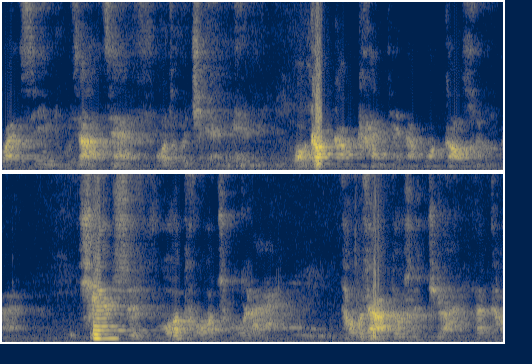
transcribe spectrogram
观世音菩萨在佛陀前面。我刚刚看见了，我告诉你们，先是佛陀出来。头上都是卷的头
